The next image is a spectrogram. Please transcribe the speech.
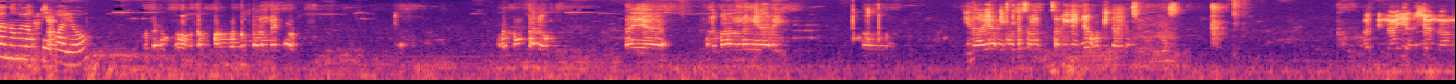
tanong lang po kayo. Matanong, oh, pangatong tanong na ito. Pangatong tanong ay ah, ano ba ang nangyari? Uh, inaya ni Judas ang sarili niya o dinaya siya ni Judas? At dinaya siya ng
